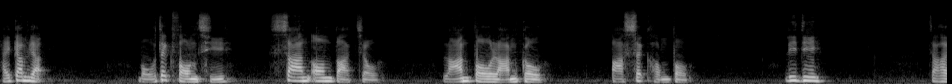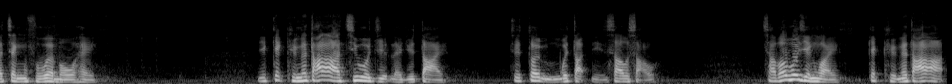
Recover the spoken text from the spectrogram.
喺今日無的放矢、山安白造、滥捕滥告、白色恐怖，呢啲就係政府嘅武器，而極權嘅打壓只會越嚟越大，絕對唔會突然收手。籌委會認為極權嘅打壓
